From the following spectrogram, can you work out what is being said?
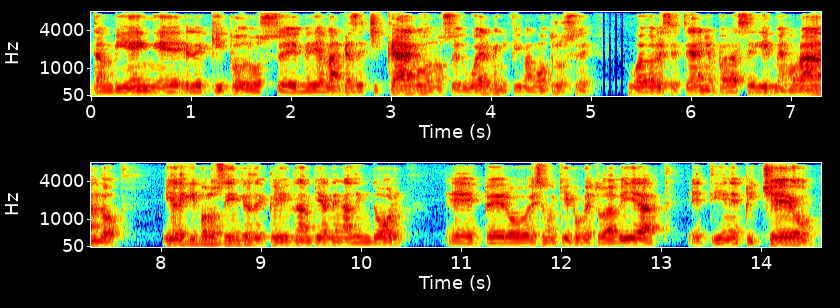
también el equipo de los Medias Blancas de Chicago no se duermen y firman otros jugadores este año para seguir mejorando, y el equipo de los Indios de Cleveland pierden al Lindor, pero es un equipo que todavía tiene picheo,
